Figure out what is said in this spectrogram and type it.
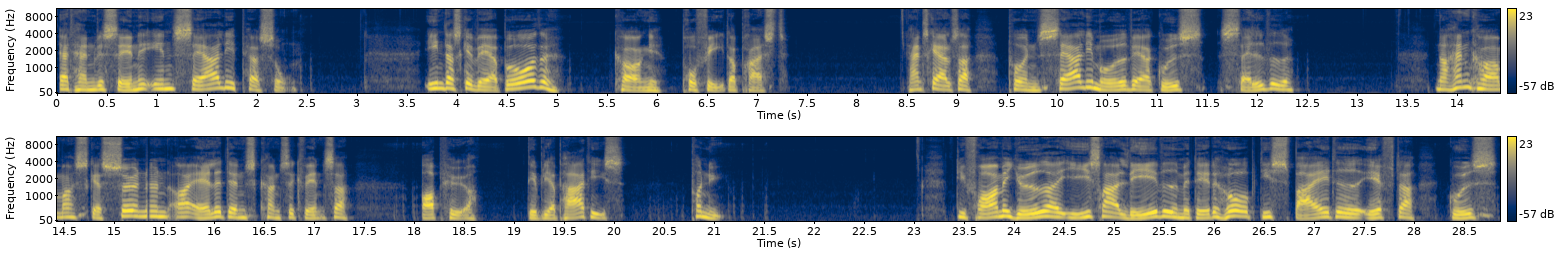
at han vil sende en særlig person. En, der skal være både konge, profet og præst. Han skal altså på en særlig måde være Guds salvede. Når han kommer, skal sønnen og alle dens konsekvenser ophøre. Det bliver paradis på ny. De fromme jøder i Israel levede med dette håb, de spejdede efter Guds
